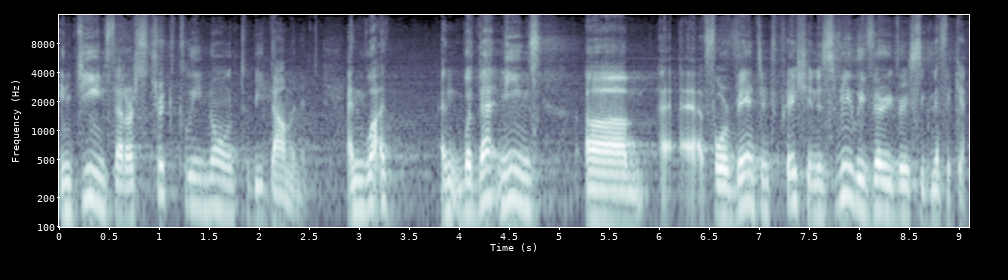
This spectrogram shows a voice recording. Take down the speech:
in genes that are strictly known to be dominant. And what, and what that means um, uh, for variant interpretation is really very, very significant.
